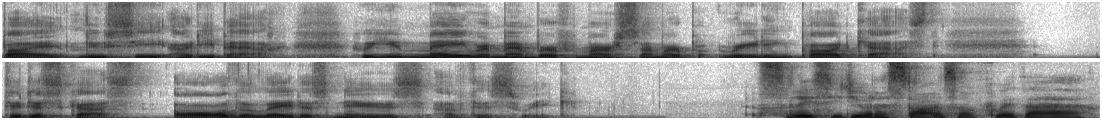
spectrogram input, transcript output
by Lucie Audibert, who you may remember from our summer reading podcast, to discuss all the latest news of this week. So, Lucie, do you want to start us off with a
